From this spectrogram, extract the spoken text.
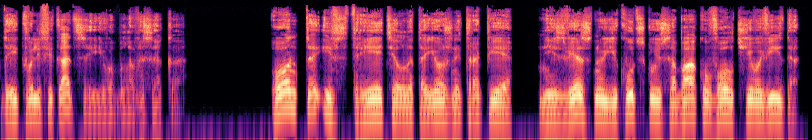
да и квалификация его была высока. Он-то и встретил на таежной тропе неизвестную якутскую собаку волчьего вида —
